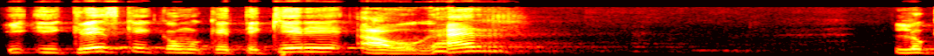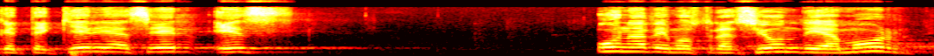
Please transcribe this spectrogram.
y crees que como que te quiere ahogar, lo que te quiere hacer es una demostración de amor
